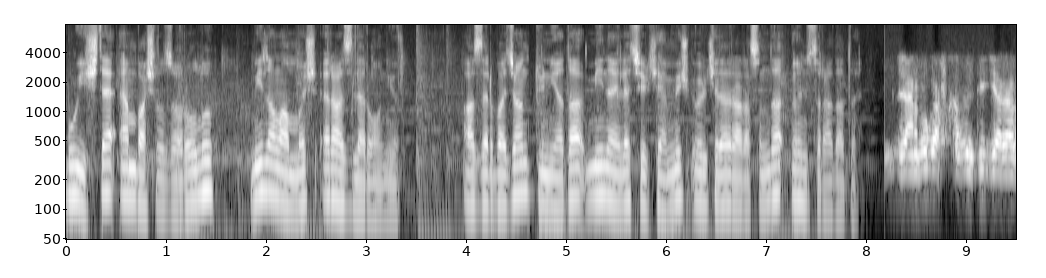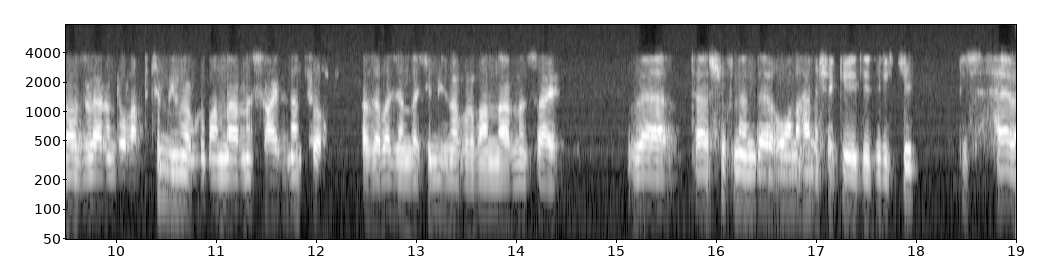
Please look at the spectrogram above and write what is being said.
Bu işdə ən başlıca rolu minalanmış ərazilər oynayır. Azərbaycan dünyada mina ilə çirklənmiş ölkələr arasında ön sıradadır. Cənubi Qafqazın digər ərazilərində olan bütün mina qurbanlarının sayından çoxdur. Azərbaycandakı mina qurbanlarının sayı. Və təəssüflə də onu həmişə qeyd edirik ki, biz hər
